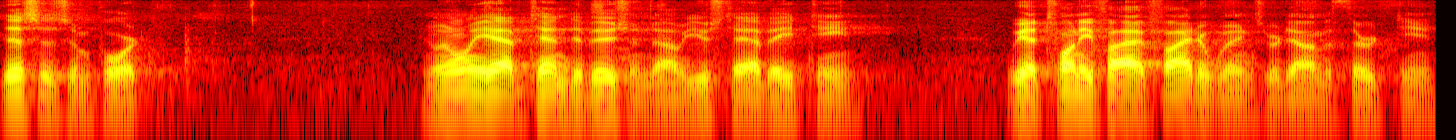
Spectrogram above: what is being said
This is important. We only have 10 divisions now. We used to have 18. We had 25 fighter wings. We're down to 13.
